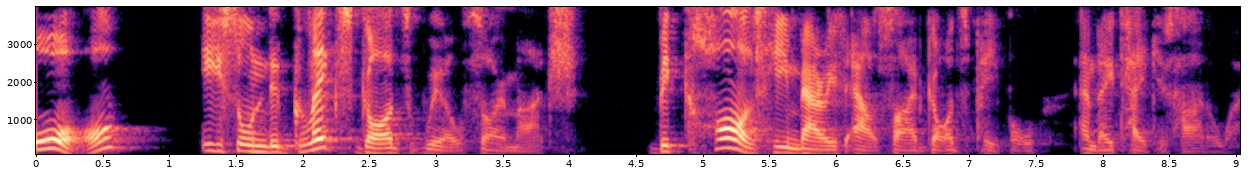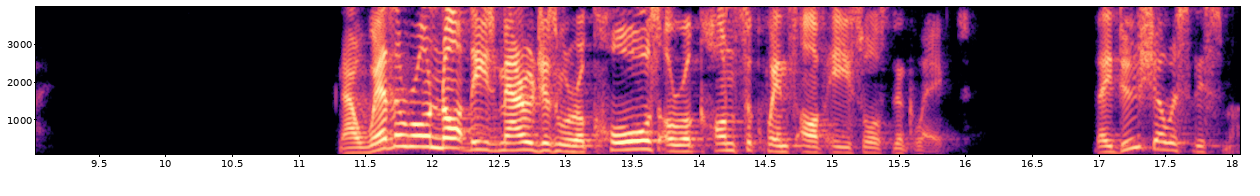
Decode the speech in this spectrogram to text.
Or Esau neglects God's will so much because he marries outside God's people and they take his heart away. Now, whether or not these marriages were a cause or a consequence of Esau's neglect, they do show us this much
